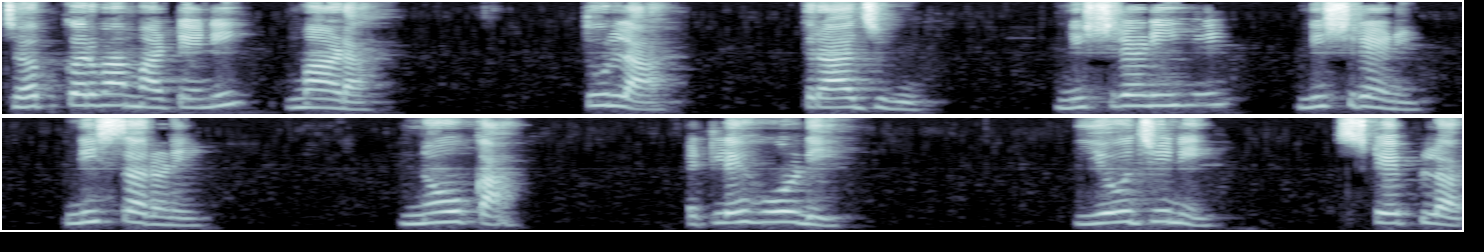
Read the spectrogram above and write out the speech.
જપ કરવા માટેની માળા. તુલા, ત્રાજવું. નિશ્રેણી નિશ્રેણી. નિસરણી. નૌકા, એટલે હોડી. યોજની, સ્ટેપલર.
